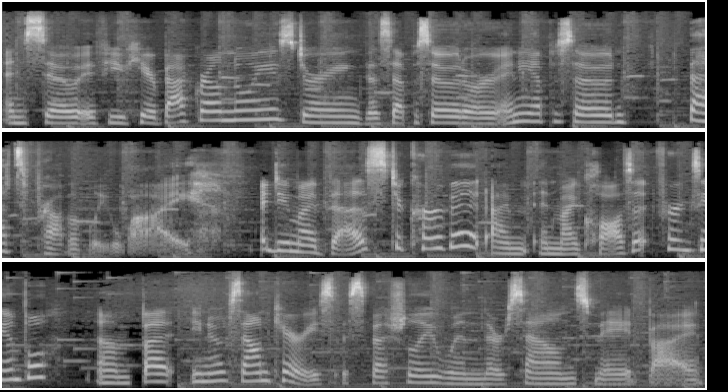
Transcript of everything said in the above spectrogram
and so if you hear background noise during this episode or any episode, that's probably why. I do my best to curb it. I'm in my closet, for example, um, but you know, sound carries, especially when they're sounds made by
